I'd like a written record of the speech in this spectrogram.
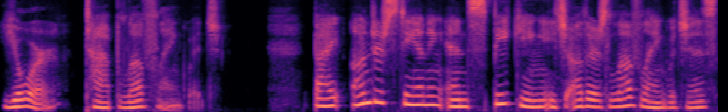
your top love language. By understanding and speaking each other's love languages,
